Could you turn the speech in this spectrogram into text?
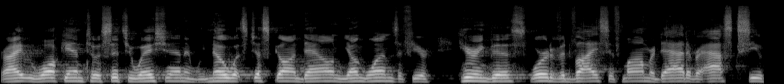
right? We walk into a situation and we know what's just gone down. Young ones, if you're hearing this, word of advice if mom or dad ever asks you,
